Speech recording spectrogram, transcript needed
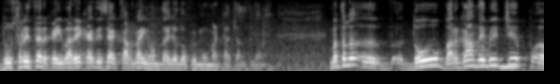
ਦੂਸਰੀ ਧਿਰ ਕਈ ਵਾਰ ਇਹ ਕਹਿੰਦੀ ਸੀ, ਇਹ ਕਰਨਾ ਹੀ ਹੁੰਦਾ ਜਦੋਂ ਕੋਈ ਮੂਵਮੈਂਟਾਂ ਚੱਲਦੀਆਂ ਨੇ। ਮਤਲਬ ਦੋ ਵਰਗਾਂ ਦੇ ਵਿੱਚ ਪ-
